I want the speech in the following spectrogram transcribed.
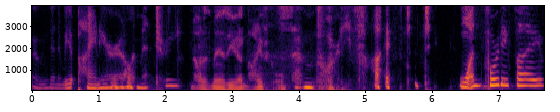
I'm gonna be at Pioneer Elementary. Not as many as you had in high school. Seven forty-five to one forty-five,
